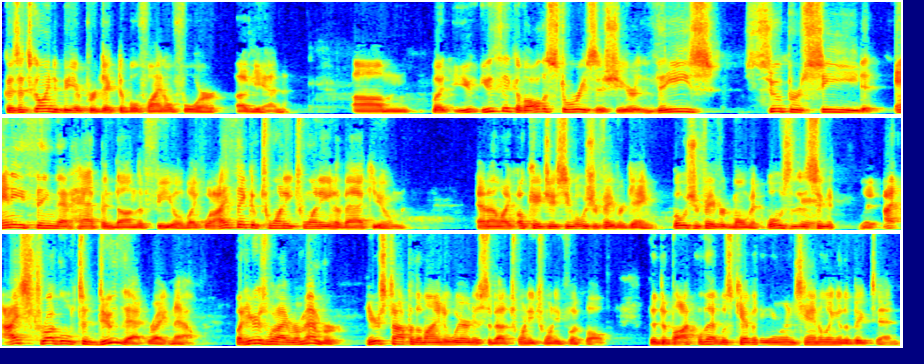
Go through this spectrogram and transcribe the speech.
because it's going to be a predictable final four again um, but you you think of all the stories this year these supersede anything that happened on the field. Like when i think of 2020 in a vacuum and i'm like okay jc what was your favorite game? What was your favorite moment? What was the signature I, I struggle to do that right now. But here's what i remember. Here's top of the mind awareness about 2020 football. The debacle that was Kevin Warren's handling of the Big Ten,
